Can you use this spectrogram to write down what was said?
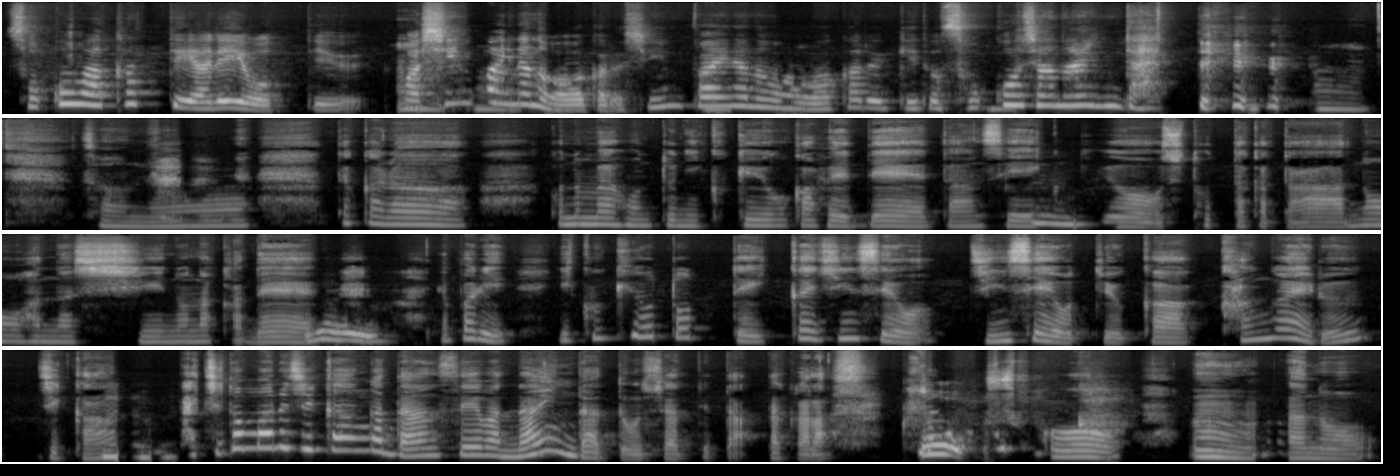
そこ分かってやれよっていう、ま、うんうん。心配なのはわかる。心うん。配なのはわかるけど、そうん。こじゃないんだっていう。うん。そうね。だから、この前ほんとに育休後カフェで男性育うん。休を取った方のお話の中で、おお。やっぱり育休を取って一回人生を人生をっていうか、考える時う間、ん。立ち止まる時間が男性はないんだっておっしゃってた。だから、それお、結構、そっか。うん、あの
